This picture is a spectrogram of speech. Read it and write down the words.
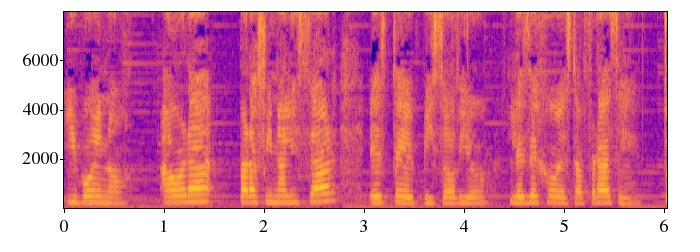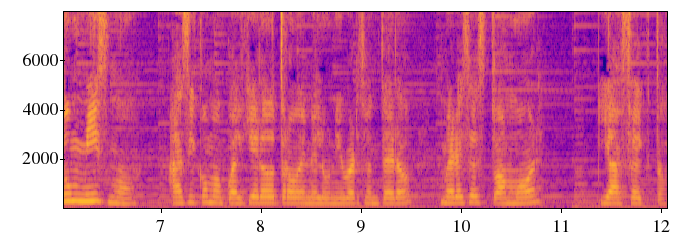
Y bueno, ahora para finalizar este episodio les dejo esta frase, tú mismo, así como cualquier otro en el universo entero, mereces tu amor y afecto.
